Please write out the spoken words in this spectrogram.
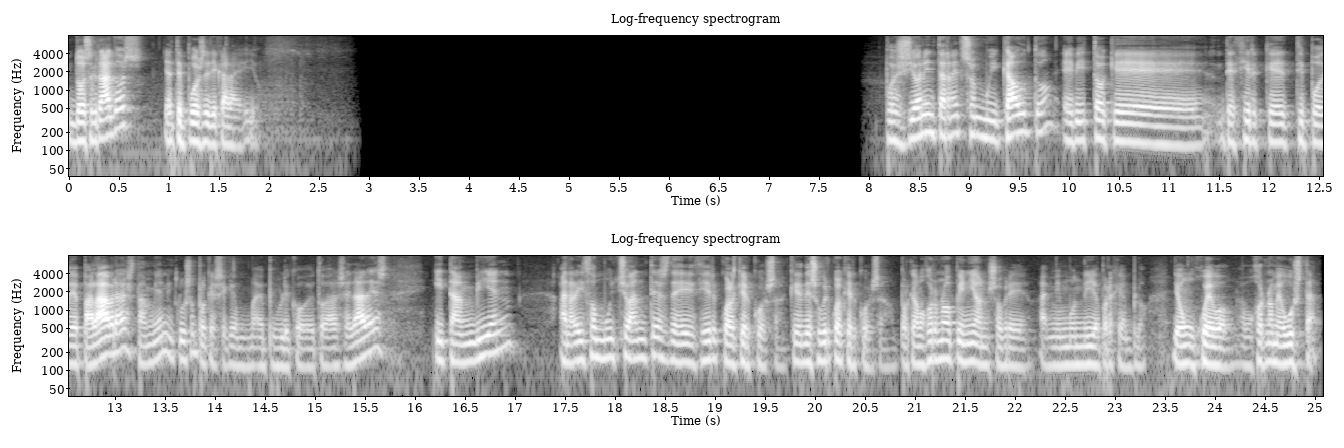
dos grados ya te puedes dedicar a ello. Pues yo en internet soy muy cauto, evito que decir qué tipo de palabras también, incluso porque sé que me publico de todas las edades, y también analizo mucho antes de decir cualquier cosa, que de subir cualquier cosa, porque a lo mejor una opinión sobre, en mi mundillo por ejemplo, de un juego, a lo mejor no me gusta,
